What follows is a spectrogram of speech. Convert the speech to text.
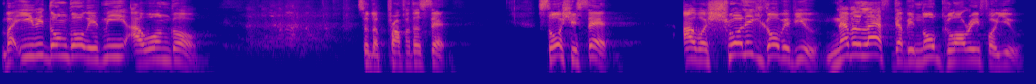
But if you don't go with me, I won't go. so the prophetess said, so she said, I will surely go with you. Nevertheless, there'll be no glory for you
